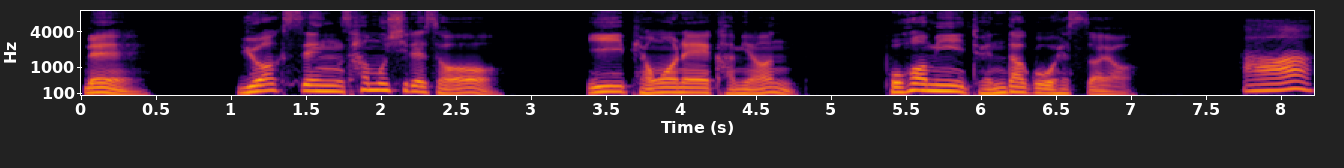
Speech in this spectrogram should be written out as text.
네, 유학생 사무실에서 이 병원에 가면 보험이 된다고 했어요. 아,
